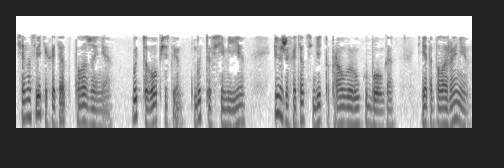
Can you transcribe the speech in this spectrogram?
все на свете хотят положения, будь то в обществе, будь то в семье, или же хотят сидеть по правую руку Бога. И это положение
